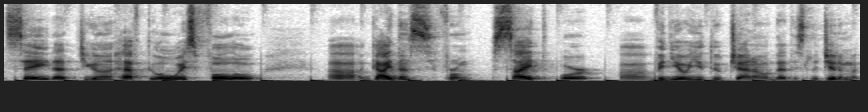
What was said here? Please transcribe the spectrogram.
say that you're gonna have to always follow uh, guidance from site or uh, video YouTube channel that is legitimate.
